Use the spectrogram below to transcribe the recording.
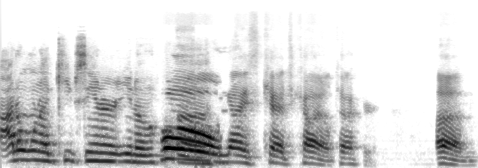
I don't want to keep seeing her. You know. uh, Oh, nice catch, Kyle Tucker. Um,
